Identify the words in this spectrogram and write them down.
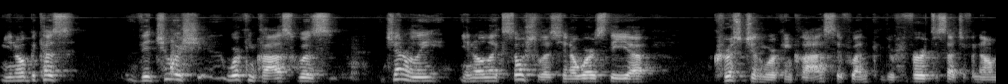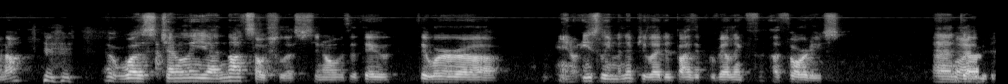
you know, because the Jewish working class was generally, you know, like socialists, you know, whereas the uh, Christian working class, if one could refer to such a phenomena, was generally uh, not socialists, you know, that they, they were, uh, you know, easily manipulated by the prevailing authorities. And, Well, uh,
